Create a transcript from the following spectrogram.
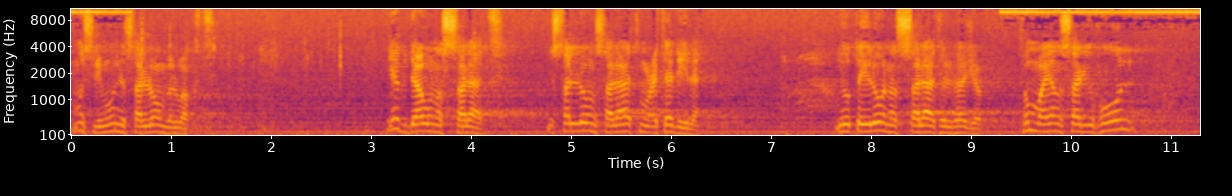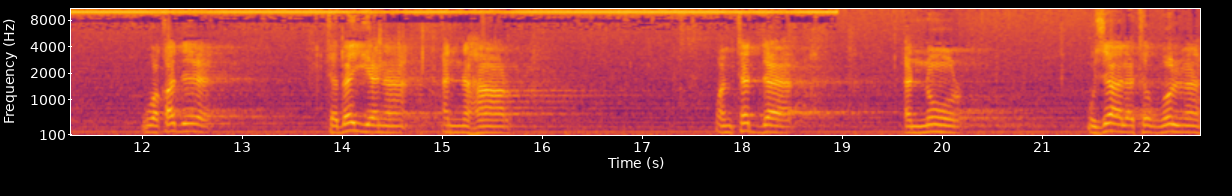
المسلمون يصلون بالوقت. يبدأون الصلاة. يصلون صلاة معتدلة. يطيلون الصلاة الفجر. ثم ينصرفون. وقد تبين النهار. وامتد النور. وزالت الظلمة.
